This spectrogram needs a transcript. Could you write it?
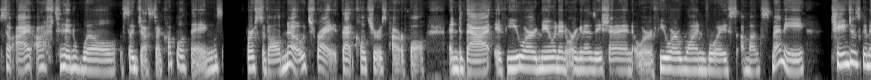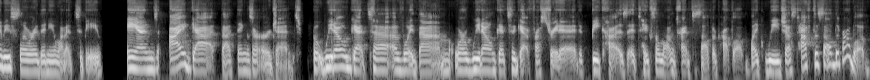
So, I often will suggest a couple things first of all, note, right, that culture is powerful. And that if you are new in an organization or if you are one voice amongst many, change is going to be slower than you want it to be. And I get that things are urgent, but we don't get to avoid them or we don't get to get frustrated because it takes a long time to solve a problem. Like we just have to solve the problem.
